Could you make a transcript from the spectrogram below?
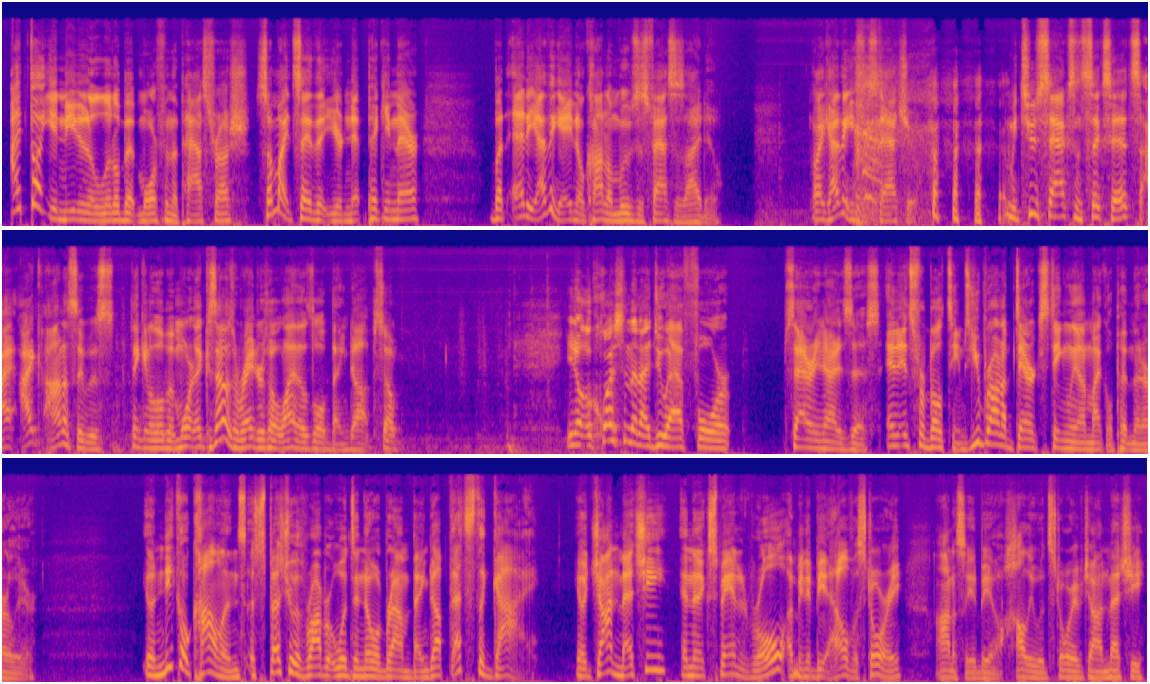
I thought you needed a little bit more from the pass rush. Some might say that you're nitpicking there, but Eddie, I think Aidan O'Connell moves as fast as I do. Like I think he's a statue. I mean, two sacks and six hits. I, I honestly was thinking a little bit more because that was a Raiders whole line that was a little banged up. So, you know, a question that I do have for Saturday night is this, and it's for both teams. You brought up Derek Stingley on Michael Pittman earlier. You know, Nico Collins, especially with Robert Woods and Noah Brown banged up, that's the guy. You know, John Metchie in an expanded role. I mean, it'd be a hell of a story. Honestly, it'd be a Hollywood story if John Metchie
